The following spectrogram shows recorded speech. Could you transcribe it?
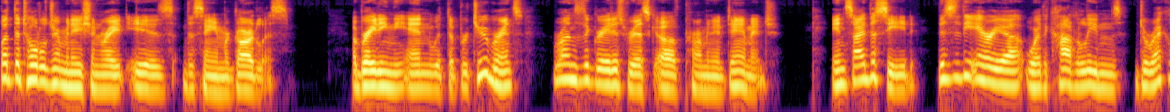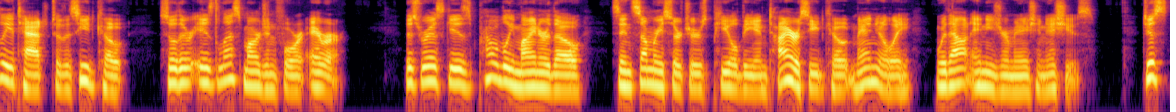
but the total germination rate is the same regardless. Abrading the end with the protuberance runs the greatest risk of permanent damage. Inside the seed, this is the area where the cotyledons directly attach to the seed coat, so there is less margin for error. This risk is probably minor though, since some researchers peel the entire seed coat manually without any germination issues. Just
